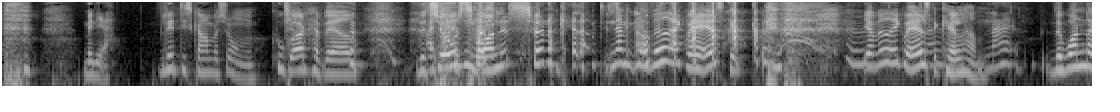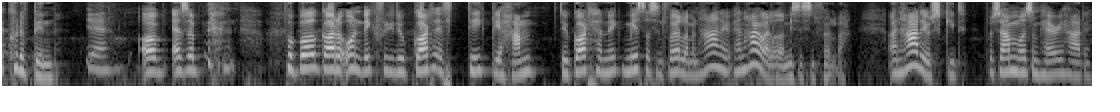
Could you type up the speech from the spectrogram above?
Men ja, lidt discount-versionen kunne godt have været The Ej, Chosen det er One. lidt synd at kalde ham Jamen, jeg ved ikke, hvad jeg elsker. jeg ved ikke, hvad jeg skal kalde ham. Nej, The one that could have been. ja. Og altså, på både godt og ondt, ikke? Fordi det er jo godt, at det ikke bliver ham. Det er jo godt, at han ikke mister sine forældre, men det, han har jo allerede mistet sine forældre. Og han har det jo skidt, på samme måde som Harry har det.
